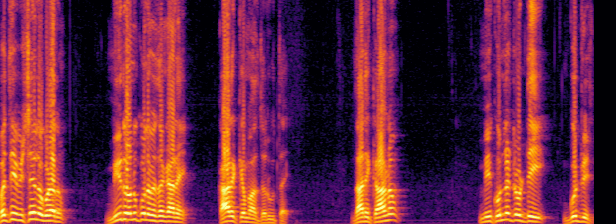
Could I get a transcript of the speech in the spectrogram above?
ప్రతి విషయంలో కూడాను మీరు అనుకున్న విధంగానే కార్యక్రమాలు జరుగుతాయి. దానికి కారణం మీకున్నటువంటి గుడ్ విల్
